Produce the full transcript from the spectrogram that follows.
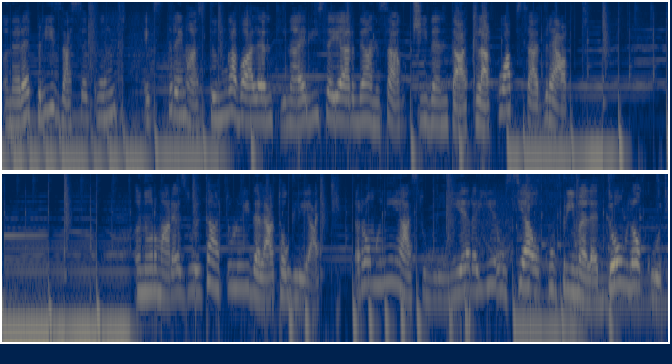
În repriza secund, extrema stânga Valentina Elise Iardean s-a accidentat la coapsa dreaptă. În urma rezultatului de la Togliatti, România sublinierei Rusia cu primele două locuri,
